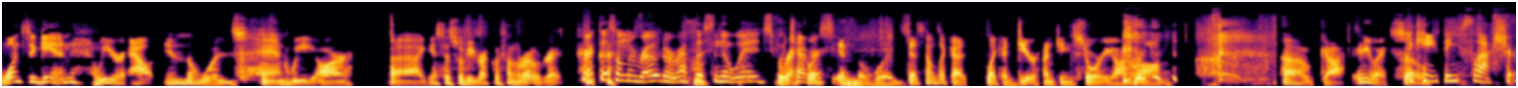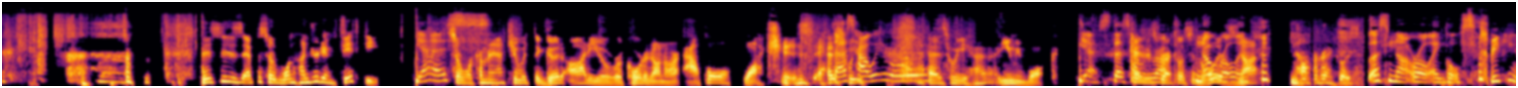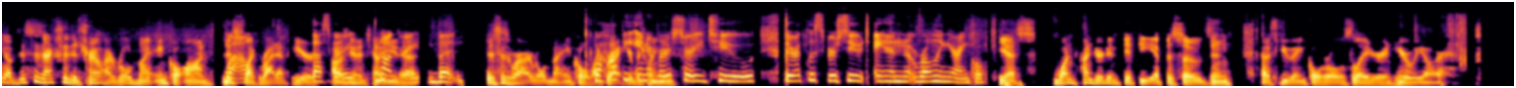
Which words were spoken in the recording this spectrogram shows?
once again, we are out in the woods and we are, uh, I guess this would be reckless on the road, right? reckless on the road or reckless in the woods, whichever. Reckless in the woods. That sounds like a like a deer hunting story gone wrong. oh gosh. Anyway, so camping slasher. this is episode 150. Yes. So we're coming at you with the good audio recorded on our Apple watches. As That's we, how we roll. As we, you mean walk? Yes, that's how we it's roll. reckless in the no woods, rolling. not not reckless. Let's not roll ankles. Speaking of, this is actually the trail I rolled my ankle on. Just Wow. like right up here. That's I was great. going to tell not you great, that. but This is where I rolled my ankle. well, Like right happy here between these. anniversary to the reckless pursuit and rolling your ankle. Yes, 150 episodes and a few ankle rolls later, and here we are.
